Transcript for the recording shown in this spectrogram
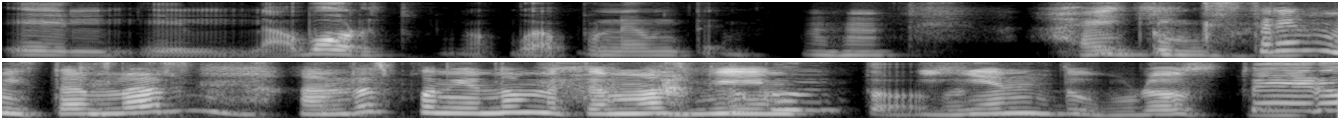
el, el aborto, ¿no? Voy a poner un tema. Ay, qué extremista. Andas, andas poniéndome temas Ando bien, bien duros. Pero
